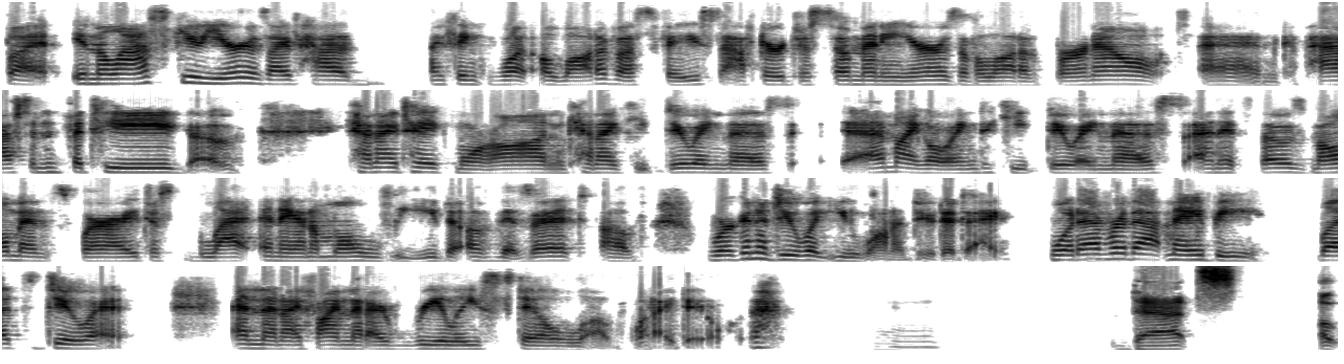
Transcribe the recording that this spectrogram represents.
but in the last few years, I've had I think what a lot of us face after just so many years of a lot of burnout and compassion fatigue of can I take more on? Can I keep doing this? Am I going to keep doing this? And it's those moments where I just let an animal lead a visit of we're going to do what you want to do today. Whatever that may be, let's do it. And then I find that I really still love what I do. Mm-hmm. That's uh,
